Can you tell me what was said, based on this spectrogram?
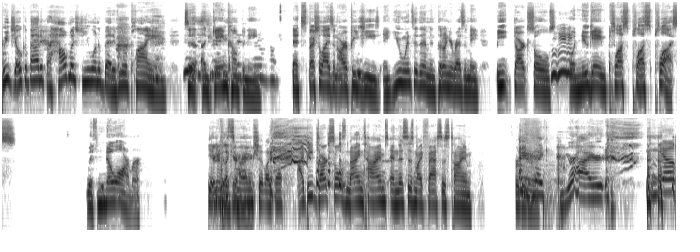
We joke about it, but how much do you want to bet if you're applying to a game company that specializes in RPGs and you went to them and put on your resume, beat Dark Souls mm-hmm. on New Game Plus Plus Plus with no armor? Yeah, They're you gonna be put like, some random shit like that. I beat Dark Souls nine times, and this is my fastest time for beating it. like you're hired. Yep.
